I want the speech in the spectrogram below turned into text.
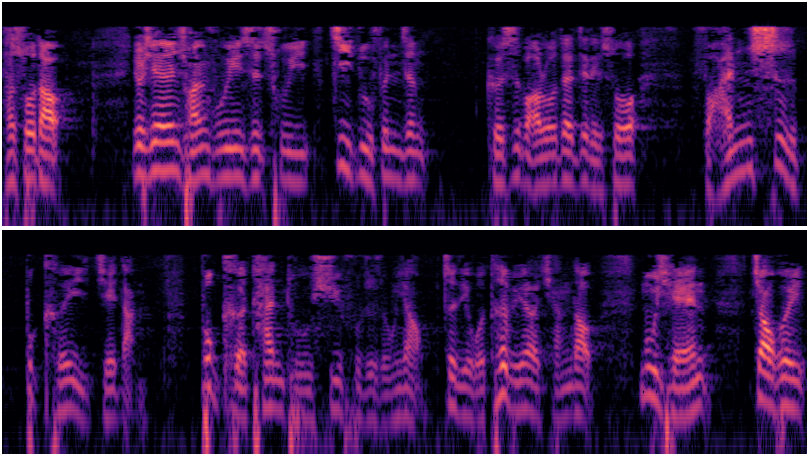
他说到，有些人传福音是出于嫉妒纷争，可是保罗在这里说，凡事不可以结党，不可贪图虚浮的荣耀。这里我特别要强调，目前教会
